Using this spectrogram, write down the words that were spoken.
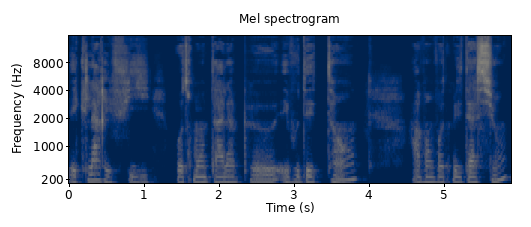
et clarifie votre mental un peu et vous détend avant votre méditation.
